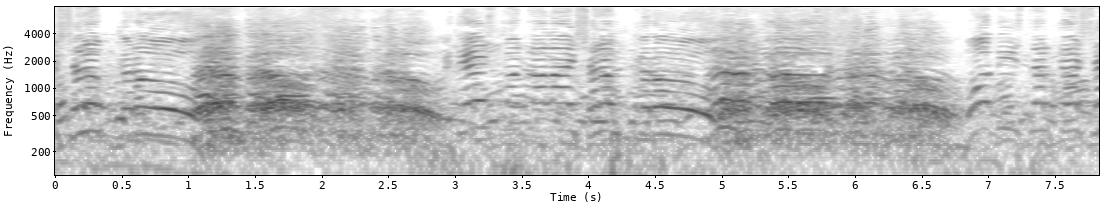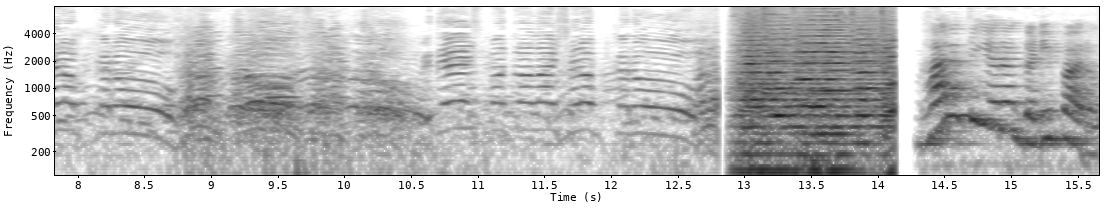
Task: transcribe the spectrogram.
शर्म करो शर्म करो शर्म करो विदेश मंत्रालय शर्म करो शर्म करो शर्म करो मोदी सरकार शर्म करो शर्म करो शर्म करो विदेश मंत्रालय शर्म करो ಭಾರತೀಯರ ಗಡಿಪಾರು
